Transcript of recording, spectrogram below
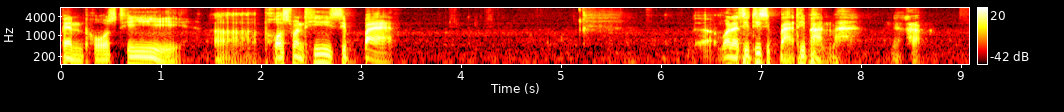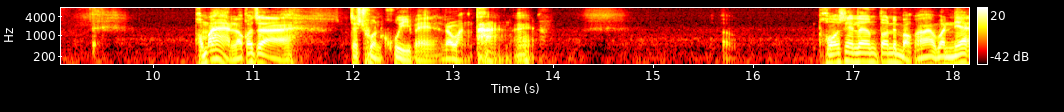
เป็นโพสต์ที่โพสต์วันที่ 18 วันอาทิตย์ที่ 18 ที่ผ่านมานะครับ ผมอ่านแล้วก็จะจะชวนคุยไประหว่างทางนะฮะโพสต์เนี่ยเริ่มต้นได้บอกว่าวันเนี้ย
